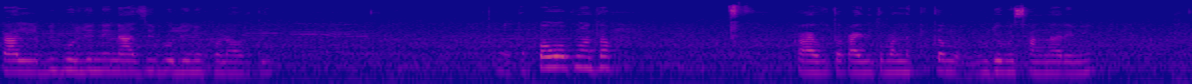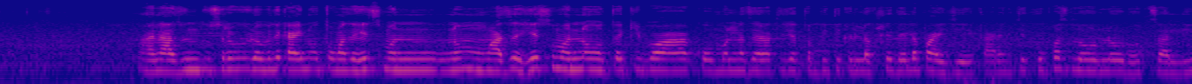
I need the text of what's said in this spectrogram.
काल बी बोलली नाही ना आज बी बोलली नाही फोनावरती आता पाहू आपण आता. काय होतं काय नाही तुम्हाला नक्की कम व्हिडिओमध्ये सांगणार आहे मी. आणि अजून दुसऱ्या व्हिडिओमध्ये काही नव्हतं माझं हेच म्हणणं माझं हेच म्हणणं होतं की बा कोमलनं जरा तिच्या तब्येतीकडे लक्ष दिलं पाहिजे कारण ती खूपच लोड लोड होत चालली.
